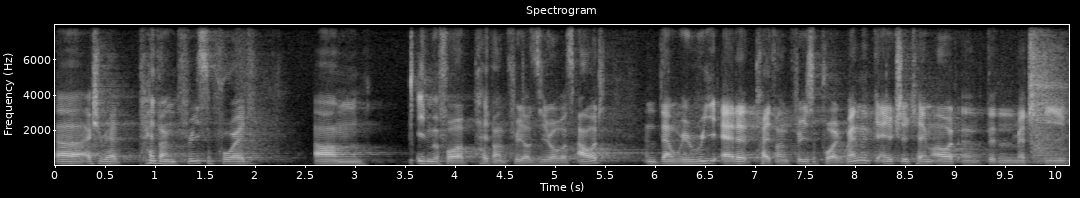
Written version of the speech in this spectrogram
Uh, actually, we had Python 3 support um, even before Python 3.0 was out, and then we re-added Python 3 support when it actually came out and didn't match the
